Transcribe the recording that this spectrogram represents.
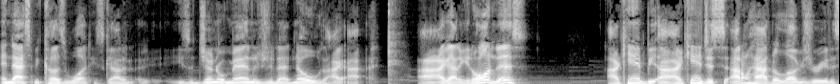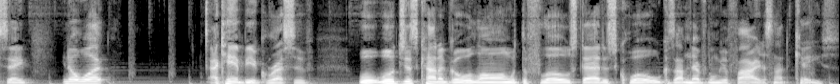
and that's because what he's got. A, he's a general manager that knows. I I, I got to get on this. I can't be. I can't just. I don't have the luxury to say, you know what? I can't be aggressive. We'll we'll just kind of go along with the flow, status quo, because I'm never gonna get fired. That's not the case.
